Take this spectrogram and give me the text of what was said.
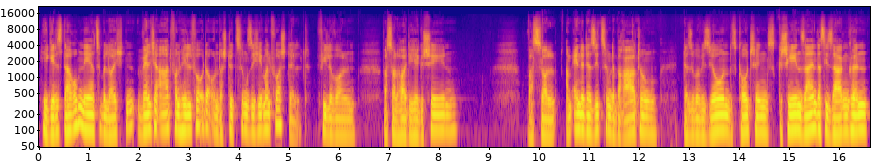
Hier geht es darum, näher zu beleuchten, welche Art von Hilfe oder Unterstützung sich jemand vorstellt. Viele wollen, was soll heute hier geschehen? Was soll am Ende der Sitzung der Beratung, der Supervision, des Coachings geschehen sein, dass sie sagen können,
